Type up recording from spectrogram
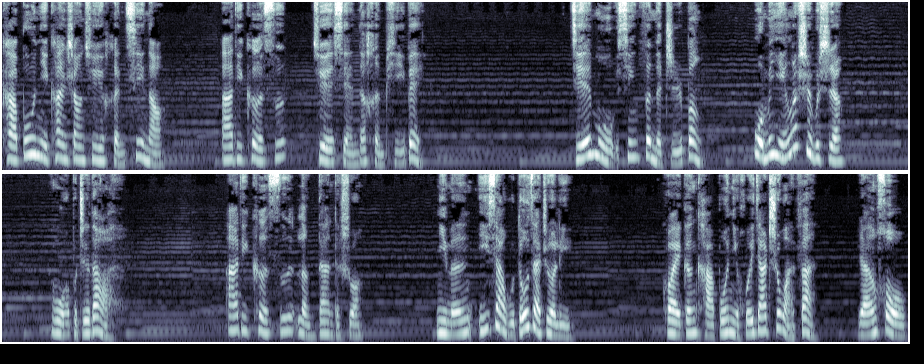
卡波尼看上去很气恼，阿迪克斯却显得很疲惫。杰姆兴奋地直蹦：“我们赢了，是不是？”我不知道，阿迪克斯冷淡地说：“你们一下午都在这里，快跟卡波尼回家吃晚饭，然后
